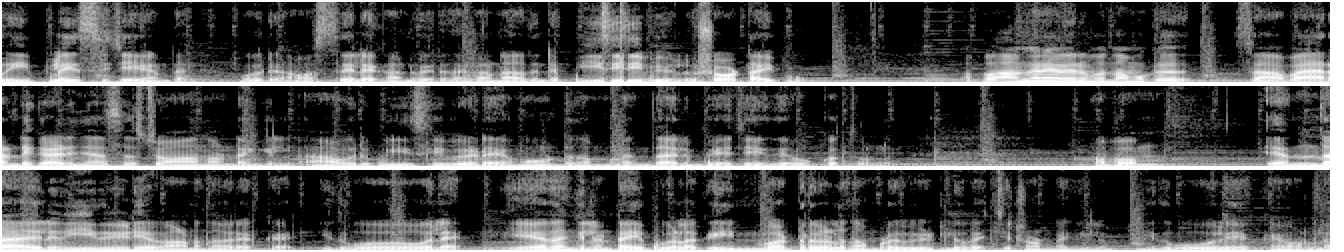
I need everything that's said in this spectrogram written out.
റീപ്ലേസ് ചെയ്യേണ്ട ഒരു അവസ്ഥയിലേക്കാണ് വരുന്നത്. കാരണം അതിന്റെ പി സി ബികൾ ഷോർട്ടായി പോകും. അപ്പോൾ അങ്ങനെ വരുമ്പോൾ നമുക്ക് വാറണ്ടി കഴിഞ്ഞ സിസ്റ്റം ആണെന്നുണ്ടെങ്കിൽ ആ ഒരു പി സി ബിയുടെ എമൗണ്ട് നമ്മൾ എന്തായാലും പേ ചെയ്തേ ഒക്കത്തുള്ളൂ. അപ്പം എന്തായാലും ഈ വീഡിയോ കാണുന്നവരൊക്കെ ഇതുപോലെ ഏതെങ്കിലും ടൈപ്പുകളൊക്കെ ഇൻവെർട്ടറുകൾ നമ്മുടെ വീട്ടിൽ വെച്ചിട്ടുണ്ടെങ്കിലും ഇതുപോലെയൊക്കെയുള്ള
